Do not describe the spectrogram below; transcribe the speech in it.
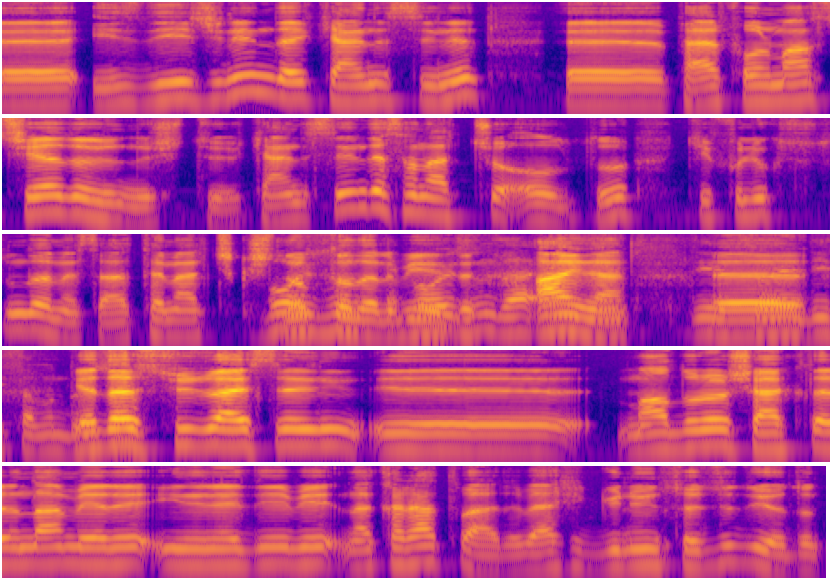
e, izleyicinin de kendisinin e, performansçıya dönüştüğü, kendisinin de sanatçı olduğu ki Fluxus'un da mesela temel çıkış Boyzun- noktaları biriydi. Aynen. diye Ee, Ya şey. da Sürrealistlerin e, Maldoror şarkılarından beri yinelediği bir nakarat vardır. Belki günün sözü diyordun.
